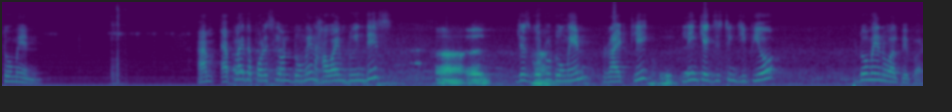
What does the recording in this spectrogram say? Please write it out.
Domain. I am apply the policy on domain. How I am doing this? Uh, just go to domain right click link existing gpo domain wallpaper.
